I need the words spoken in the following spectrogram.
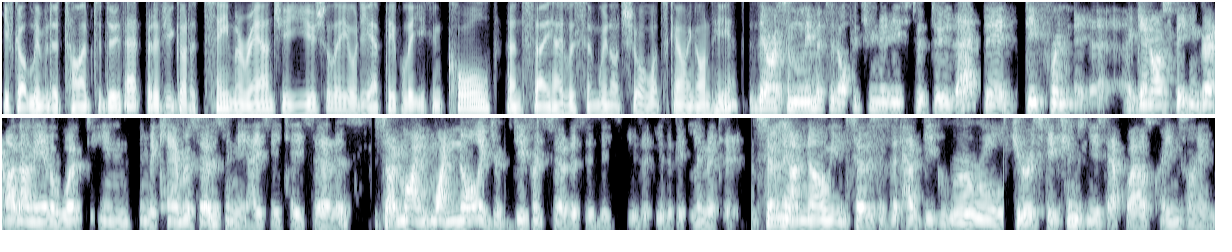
you've got limited time to do that, but have you got a team around you usually, or do you have people that you can call and say, hey, listen, we're not sure what's going on here? There are some limited opportunities to do that. They're different. Uh, again, I'm speaking very, I've only ever worked in, in the Canberra service, in the ACT service. So my, my knowledge of different services is, is, is a bit limited. Certainly, I know in services that have big rural jurisdictions, New South Wales, Queensland,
